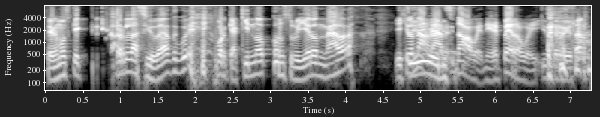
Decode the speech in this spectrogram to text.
tenemos que crear la ciudad, güey, porque aquí no construyeron nada. Y dijeron, no, güey, ni de pedo, güey. Y se regresaron.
